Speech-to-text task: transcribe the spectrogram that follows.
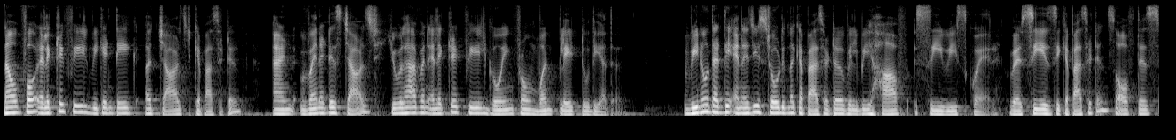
Now for electric field, we can take a charged capacitor and when it is charged, you will have an electric field going from one plate to the other. We know that the energy stored in the capacitor will be half CV square, where C is the capacitance of this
